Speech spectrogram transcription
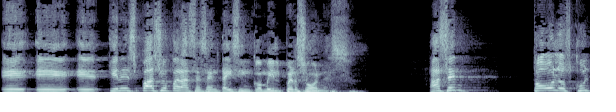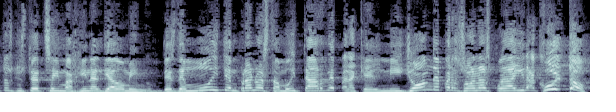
eh, eh, eh, tiene espacio para 65 mil personas. Hacen todos los cultos que usted se imagina el día domingo, desde muy temprano hasta muy tarde, para que el millón de personas pueda ir a culto.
